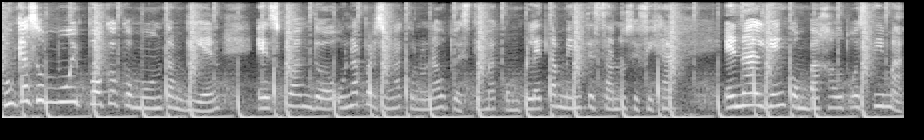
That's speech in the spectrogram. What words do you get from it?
Un caso muy poco común también es cuando una persona con una autoestima completamente sano se fija en alguien con baja autoestima.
